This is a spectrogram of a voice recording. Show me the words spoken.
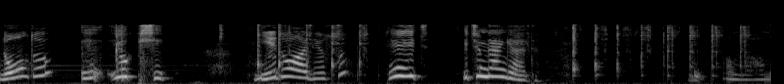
Ne oldu? Ee, yok bir şey. Niye dua ediyorsun? Hiç. içimden geldi. Allah Allah.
